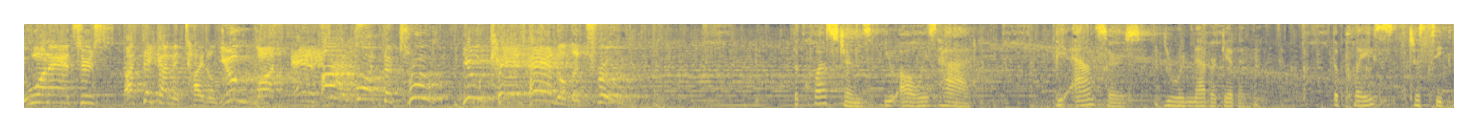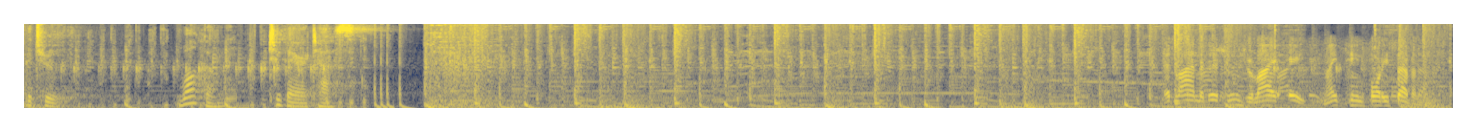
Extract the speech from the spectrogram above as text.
You want answers? I think I'm entitled. You want answers? I want the truth! You can't handle the truth! The questions you always had. The answers you were never given. The place to seek the truth. Welcome to Veritas. Headline edition, July 8, 1947.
